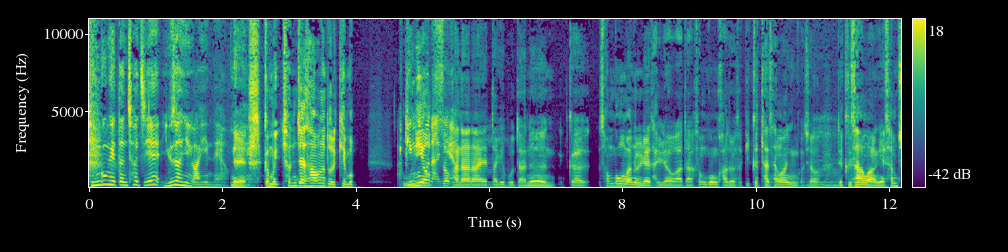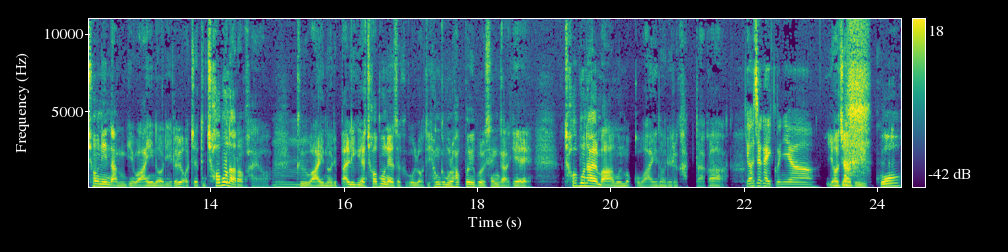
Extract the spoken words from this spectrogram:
빈궁했던 처지에 유산이 와 있네요. 네. 그러니까 뭐 현재 상황도 이렇게 뭐 아, 돈이 빈곤은 없어 아니에요? 가난하였다기보다는 그러니까 성공만을 위해 달려가다 성공 가도에서 삐끗한 상황인 거죠. 음. 근데 그 상황에 삼촌이 남긴 와이너리를 어쨌든 처분하러 가요. 음. 그 와이너리 빨리 그냥 처분해서 그걸로 어떻게 현금을 확보해 볼 생각에 처분할 마음을 먹고 와이너리를 갔다가 여자가 있군요. 여자도 있고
